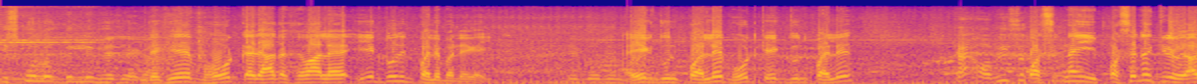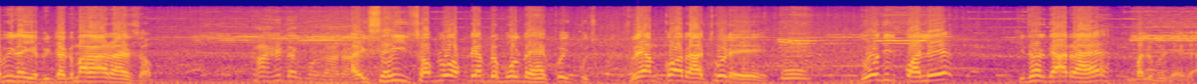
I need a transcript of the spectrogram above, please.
किसको लोग दिल्ली भेजेगा? देखिए वोट का जहाँ तक सवाल है एक दो दिन पहले बनेगा ही एक दो दिन एक दिन पहले वोट के एक दिन पहले। अभी से परस, नहीं परसेंटेज क्लियर अभी नहीं अभी डगमगा रहा है सब। काहे डगमगा रहा है? ऐसे ही सब लोग अपने अपने बोल रहे हैं कोई कुछ। स्वयं कह रहा है थोड़े। दो दिन पहले किधर जा रहा है मालूम हो जाएगा।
